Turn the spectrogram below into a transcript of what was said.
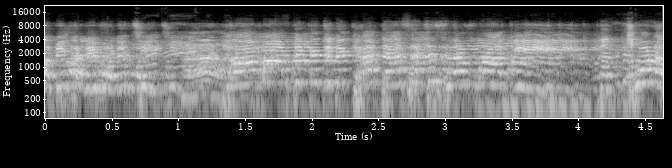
আমি খালি বলেছি হ্যাঁ। আমার দিকে যদি খেতে এসেছিলাম মা কি? তো ছোড়া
